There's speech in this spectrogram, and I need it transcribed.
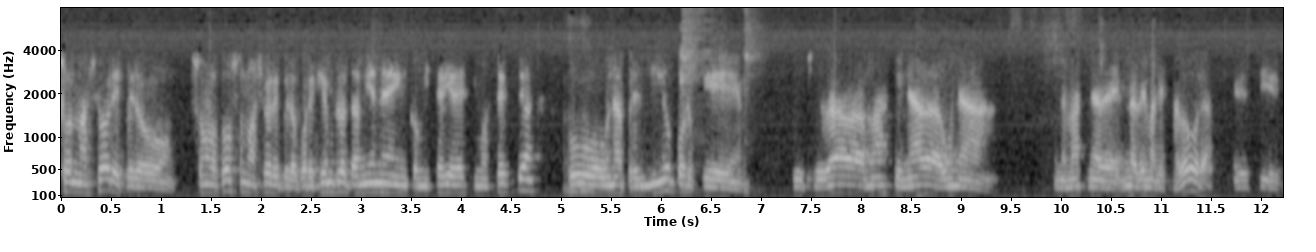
Son mayores, pero son los dos son mayores, pero por ejemplo también en comisaría decimosexta hubo un aprendido porque se llevaba más que nada una una máquina de una demalezadora, es decir,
